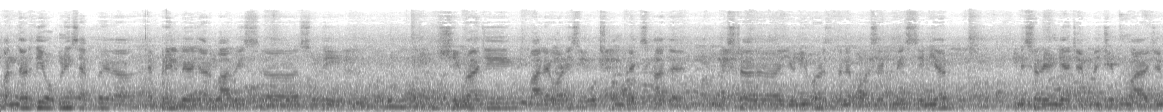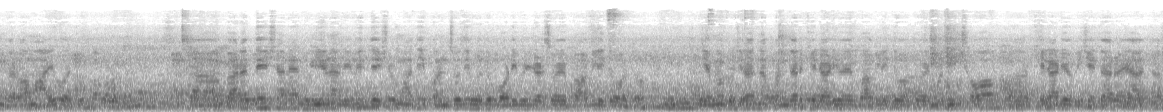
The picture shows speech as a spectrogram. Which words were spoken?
પંદરથી ઓગણીસ એપ્રિલ બે હજાર બાવીસ સુધી શિવાજી બાલેવાડી સ્પોર્ટ્સ કોમ્પ્લેક્સ ખાતે મિસ્ટર યુનિવર્સ અને પરસેટમી સિનિયર મિસ્ટર ઇન્ડિયા ચેમ્પિયનશિપનું આયોજન કરવામાં આવ્યું હતું ભારત દેશ અને દુનિયાના વિવિધ દેશોમાંથી પાંચસોથી વધુ બોડી બિલ્ડર્સોએ ભાગ લીધો હતો. જેમાં ગુજરાતના પંદર ખેલાડીઓએ ભાગ લીધો હતો. એમાંથી છ ખેલાડીઓ વિજેતા રહ્યા હતા.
